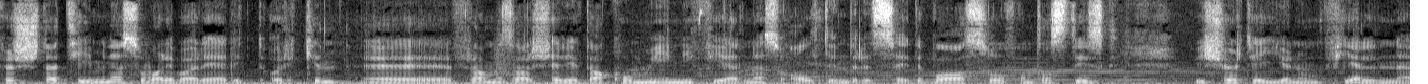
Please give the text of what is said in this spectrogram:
Første timene så var det bare litt orken eh, fra Mazar Sharif. Da kom vi inn i fjellene, så alt endret seg. Det var så fantastisk. Vi kjørte gjennom fjellene.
